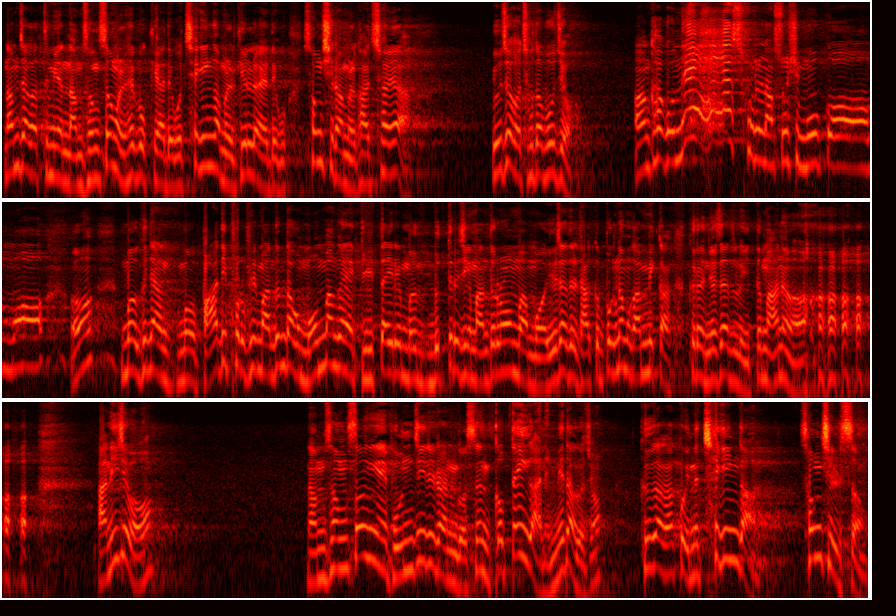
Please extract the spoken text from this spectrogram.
남자 같으면 남성성을 회복해야 되고 책임감을 길러야 되고 성실함을 갖춰야 여자가 쳐다보죠. 안 가고 네 술이나 쑤시 먹고 뭐어 뭐 그냥 뭐 바디 프로필 만든다고 몸만 그냥 뒷다 이래 뭐 멋들어지게 만들어 놓으면 뭐 여자들 다 끔뻑 넘어갑니까? 그런 여자들도 있더만은 아니죠. 남성성의 본질이라는 것은 껍데기가 아닙니다. 그죠? 그가 갖고 있는 책임감, 성실성,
